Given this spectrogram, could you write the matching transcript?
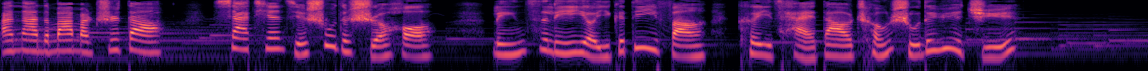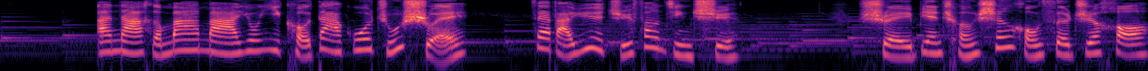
安娜的妈妈知道，夏天结束的时候，林子里有一个地方可以采到成熟的月菊。安娜和妈妈用一口大锅煮水，再把月菊放进去。水变成深红色之后，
